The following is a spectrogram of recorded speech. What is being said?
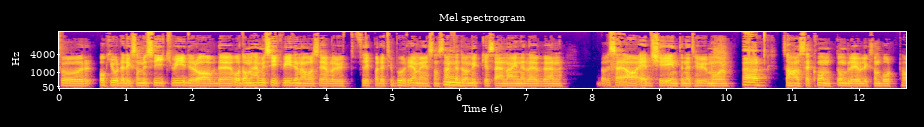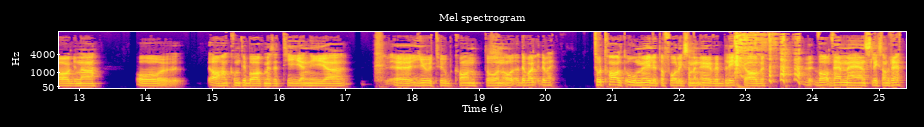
för, och gjorde liksom musikvideor av det. Och de här musikvideorna var så jävla utflippade till att börja med. Som sagt, Mm. det var mycket så här 9-11, så här, ja, edgy internethumor. Ja. Så hans så här, konton blev liksom borttagna. Och ja, han kom tillbaka med så här, tio nya eh, YouTube-konton. Och det var, det var totalt omöjligt att få liksom en överblick av vem är ens liksom rätt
